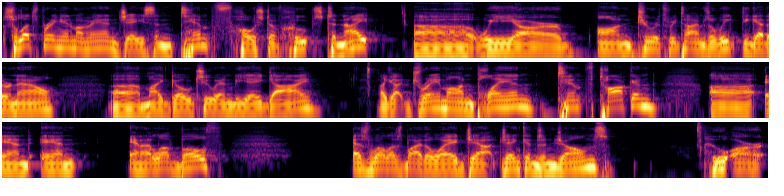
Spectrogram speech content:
So let's bring in my man Jason Timpf, host of Hoops Tonight. Uh, we are on two or three times a week together now. Uh, my go-to NBA guy. I got Draymond playing, Timpf talking, uh, and and and I love both, as well as by the way J- Jenkins and Jones, who are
